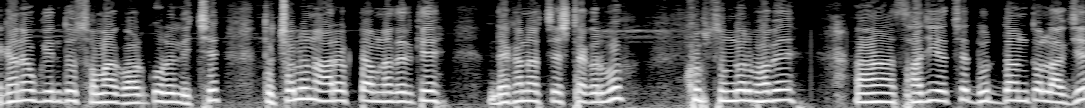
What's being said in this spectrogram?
এখানেও কিন্তু সময় গড় করে নিচ্ছে। তো চলুন আরও একটা আপনাদেরকে দেখানোর চেষ্টা করব। খুব সুন্দরভাবে সাজিয়েছে দুর্দান্ত লাগছে।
